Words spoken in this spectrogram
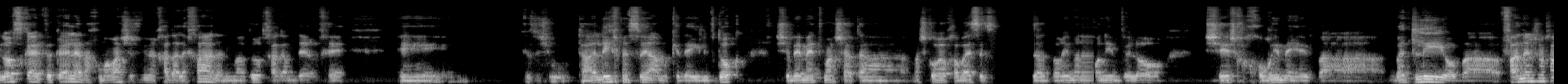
לא סקייפ וכאלה, אנחנו ממש יושבים אחד על אחד, אני מעביר אותך גם דרך אה, אה, איזשהו תהליך מסוים כדי לבדוק שבאמת מה שאתה, מה שקורה לך בעסק זה הדברים הנכונים ולא שיש לך חורים אה, בדלי או בפאנל שלך,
